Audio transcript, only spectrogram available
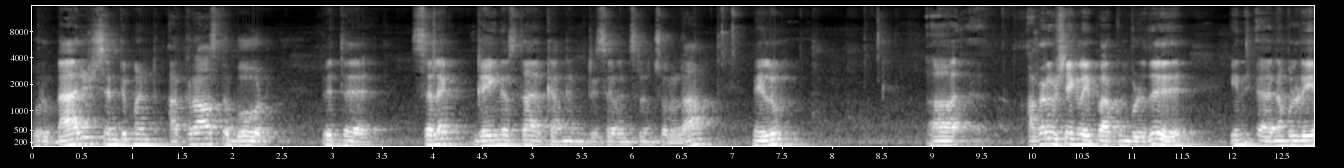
ஒரு bearish sentiment across the board with select gainers தான் இருக்காங்க ரிசர்வன்ஸ்லன்னு சொல்லலாம். மேலும் அதர் விஷயங்களை பார்க்கும் பொழுது இன் நம்மளுடைய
